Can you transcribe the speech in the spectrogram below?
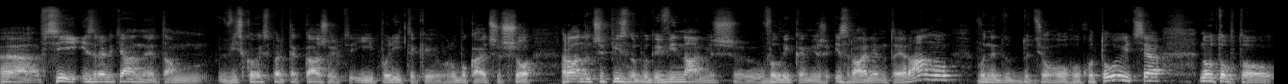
Е, всі ізраїльтяни, там військові експерти кажуть, і політики, грубо кажучи, що рано чи пізно буде війна між е, велика між Ізраїлем та Іраном. Вони до, до цього готуються. Ну тобто,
